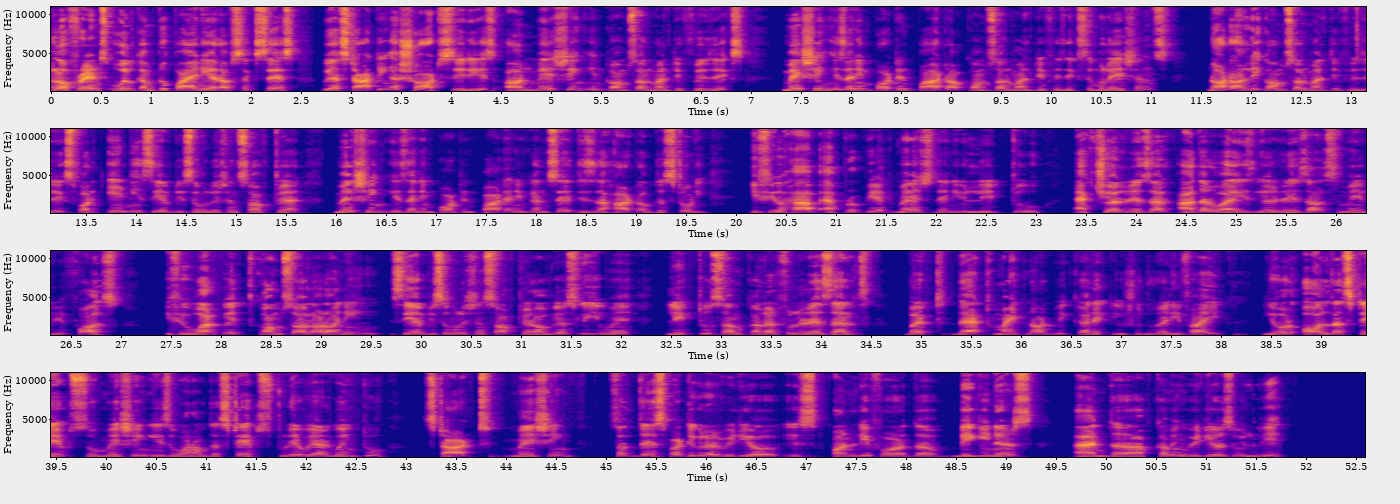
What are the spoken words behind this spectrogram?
Hello friends, welcome to Pioneer of Success. We are starting a short series on meshing in COMSOL multiphysics. Meshing is an important part of COMSOL multiphysics simulations. Not only COMSOL multiphysics, for any CFD simulation software, meshing is an important part and you can say this is the heart of the story. If you have appropriate mesh, then you lead to actual result. Otherwise, your results may be false if you work with COMSOL or any CFD simulation software, obviously you may lead to some colorful results, but that might not be correct. You should verify your all the steps. So meshing is one of the steps. Today we are going to start meshing. So this particular video is only for the beginners and the upcoming videos will be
